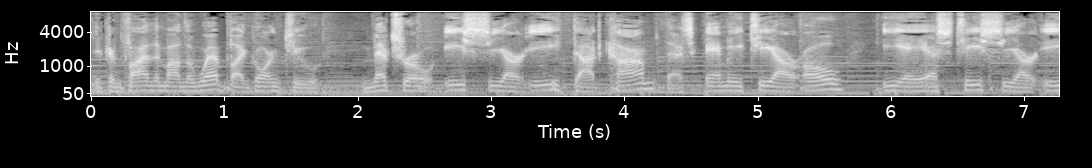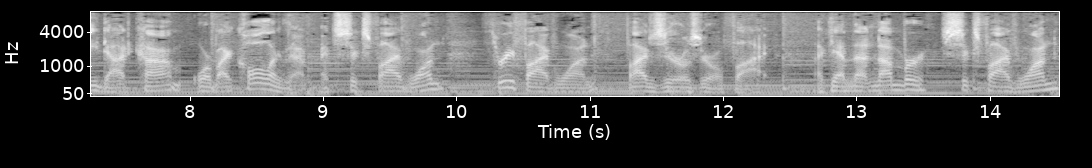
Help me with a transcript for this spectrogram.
You can find them on the web by going to metroeastcre.com. That's M E T R O E A S T C R E.com or by calling them at 651 351 5005. Again, that number 651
